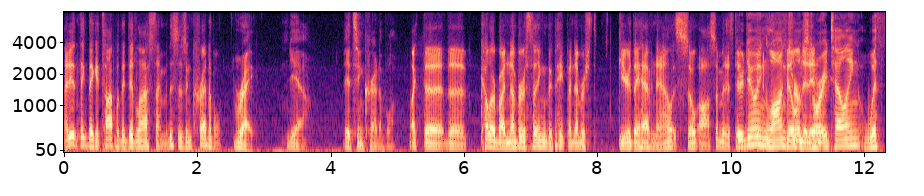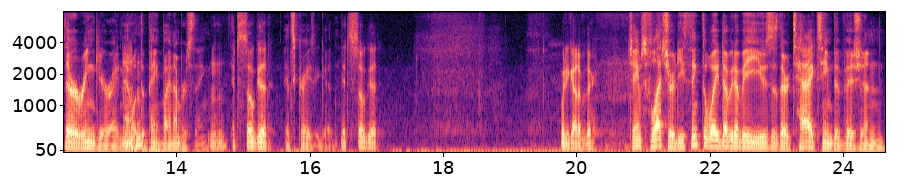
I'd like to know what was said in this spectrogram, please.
I didn't think they could top what they did last time, but this is incredible. Right. Yeah. It's incredible. Like the the color by numbers thing, the paint by numbers gear they have now is so awesome. And it's They're they've doing long term it in. storytelling with their ring gear right now with Mhm. the paint by numbers thing. Mhm. It's so good. It's crazy good. It's so good. What do you got over there? James Fletcher, do you think the way WWE uses their tag team division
